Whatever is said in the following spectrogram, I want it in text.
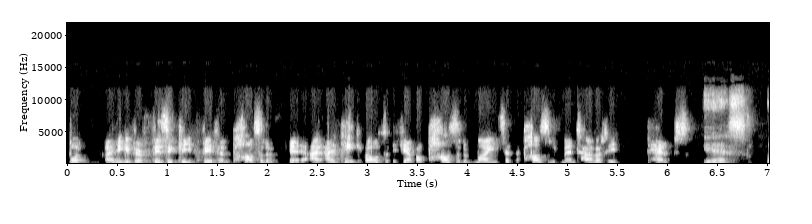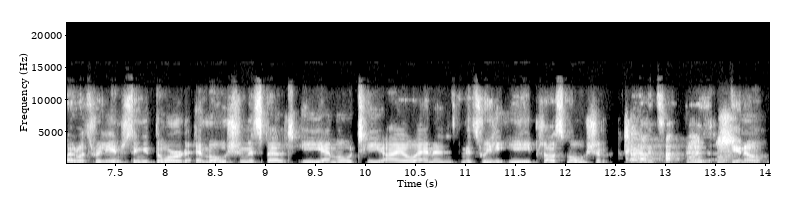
But I think if you're physically fit and positive, I, I think also if you have a positive mindset, a positive mentality, helps. Yes. Well, what's really interesting, the word emotion is spelled E M O T I O N, and it's really E plus motion. And it's, you know,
